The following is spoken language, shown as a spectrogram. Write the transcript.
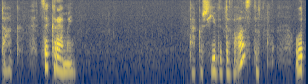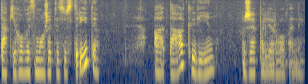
Так, це кремень. Також їде до вас. Тут отак його ви зможете зустріти. А так він вже полірований.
